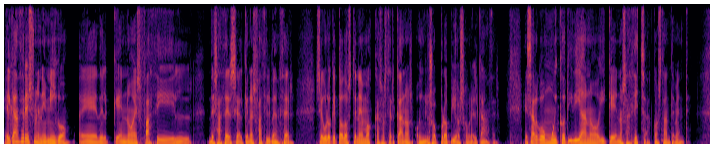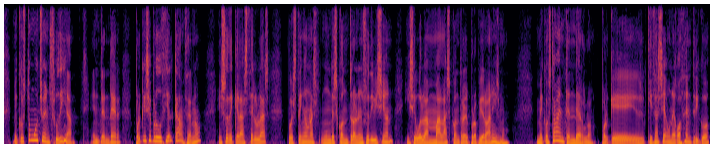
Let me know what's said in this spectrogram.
El cáncer es un enemigo eh, del que no es fácil deshacerse, al que no es fácil vencer. Seguro que todos tenemos casos cercanos o incluso propios sobre el cáncer. Es algo muy cotidiano y que nos acecha constantemente. Me costó mucho en su día entender por qué se producía el cáncer, ¿no? Eso de que las células pues tengan un descontrol en su división y se vuelvan malas contra el propio organismo. Me costaba entenderlo, porque quizás sea un egocéntrico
